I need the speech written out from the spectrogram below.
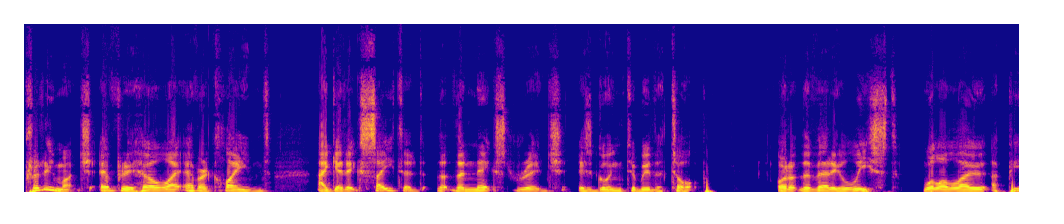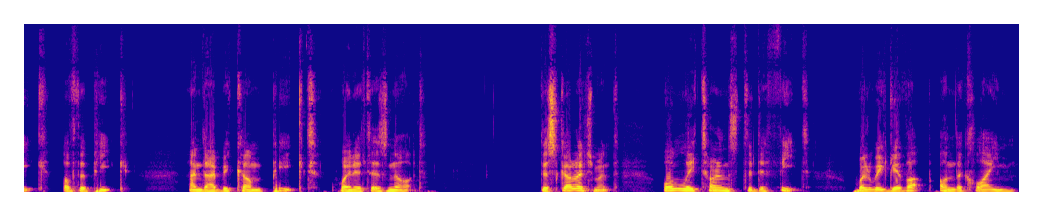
pretty much every hill I ever climbed, I get excited that the next ridge is going to be the top, or at the very least will allow a peak of the peak, and I become peaked when it is not. Discouragement only turns to defeat when we give up on the climb.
